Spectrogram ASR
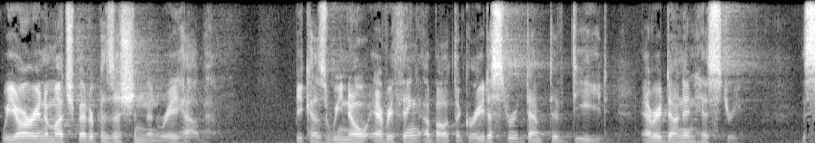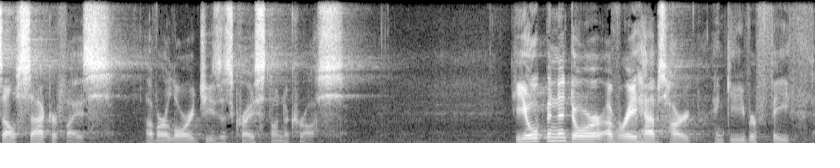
We are in a much better position than Rahab because we know everything about the greatest redemptive deed ever done in history the self sacrifice of our Lord Jesus Christ on the cross. He opened the door of Rahab's heart and gave her faith.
